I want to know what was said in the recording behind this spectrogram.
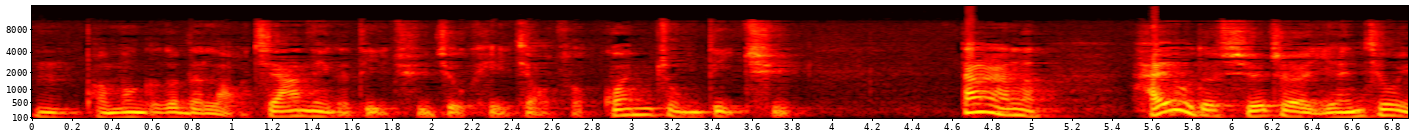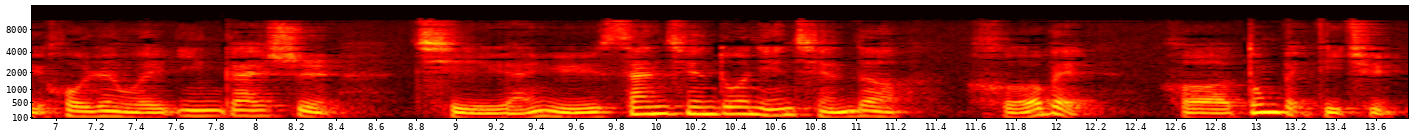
嗯，鹏鹏哥哥的老家那个地区就可以叫做关中地区。当然了，还有的学者研究以后认为，应该是起源于三千多年前的河北。和东北地区，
